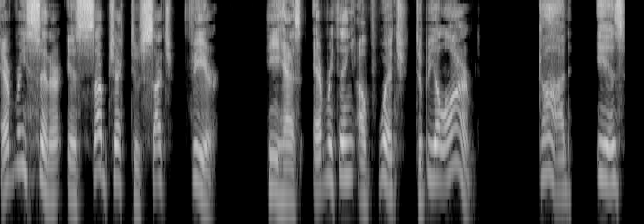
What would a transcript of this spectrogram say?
Every sinner is subject to such fear. He has everything of which to be alarmed. God is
